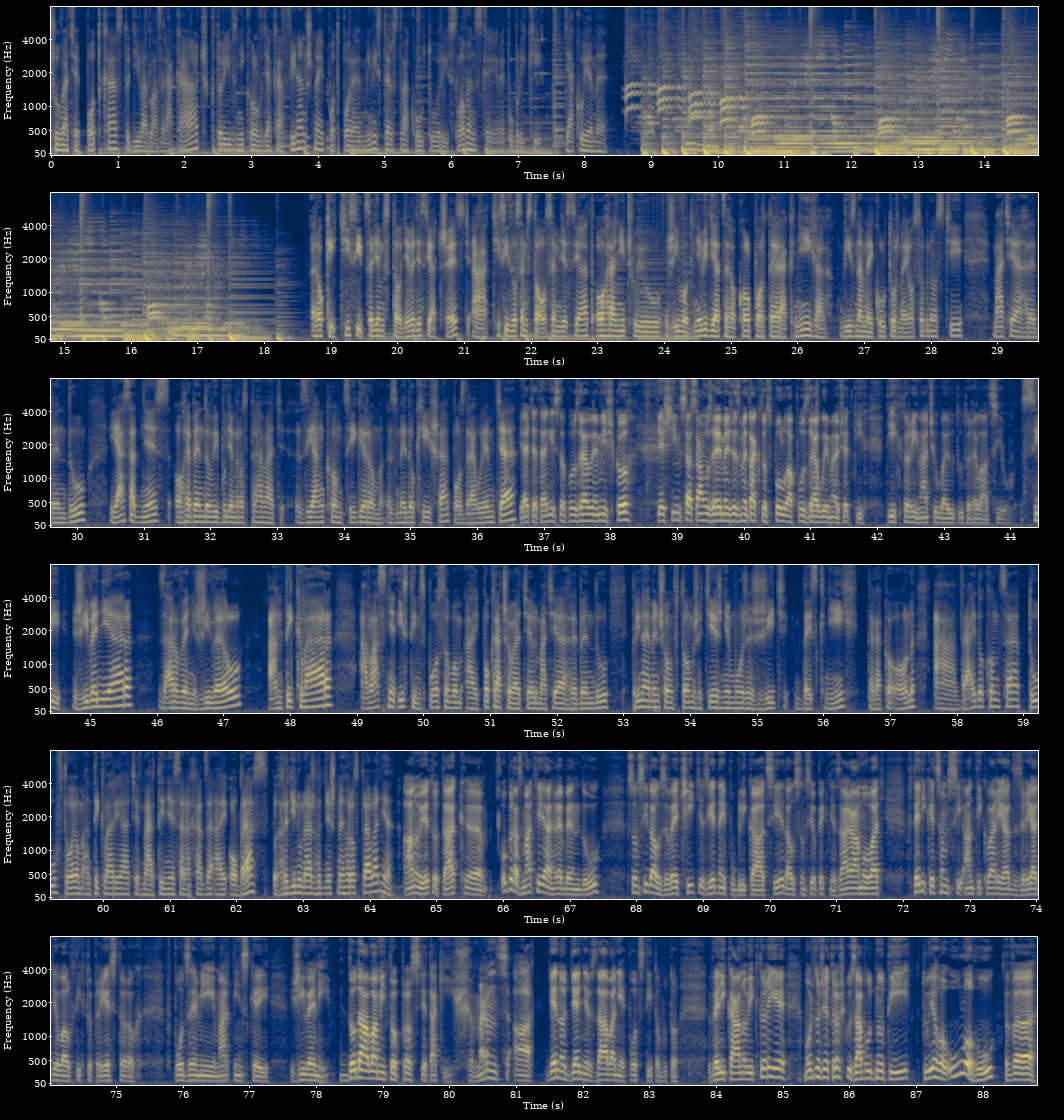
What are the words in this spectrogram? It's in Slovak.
Počúvate podcast Divadla Zrakáč, ktorý vznikol vďaka finančnej podpore Ministerstva kultúry Slovenskej republiky. Ďakujeme. Roky 1796 a 1880 ohraničujú život nevidiaceho kolportéra kníh a významnej kultúrnej osobnosti Mateja Hrebendu. Ja sa dnes o Hrebendovi budem rozprávať s Jankom Cigerom z Medokíša. Pozdravujem ťa. Ja ťa takisto pozdravujem, Miško. Teším sa samozrejme, že sme takto spolu a pozdravujem aj všetkých tých, ktorí načúvajú túto reláciu. Si živeniar, zároveň živel, antikvár a vlastne istým spôsobom aj pokračovateľ Mateja Hrebendu, pri najmenšom v tom, že tiež nemôžeš žiť bez kníh, tak ako on. A vraj dokonca tu v tvojom antikvariáte v Martine sa nachádza aj obraz hrdinu nášho dnešného rozprávania? Áno, je to tak. E, obraz Mateja Hrebendu som si dal zväčšiť z jednej publikácie, dal som si ho pekne zarámovať, vtedy, keď som si antikvariát zriadoval v týchto priestoroch podzemí Martinskej živeny. Dodáva mi to proste taký šmrnc a denodenne vzdávanie pocty tomuto velikánovi, ktorý je možno, že trošku zabudnutý. Tu jeho úlohu v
